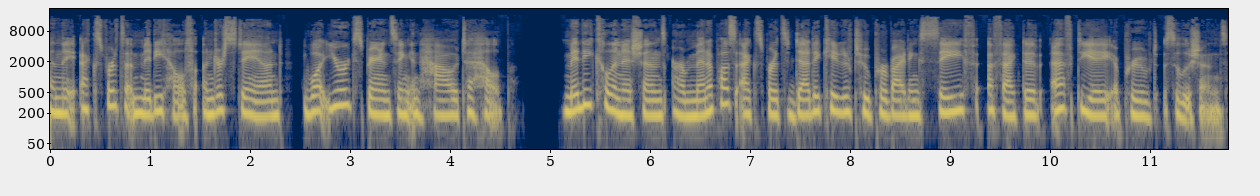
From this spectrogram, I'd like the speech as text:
and the experts at MIDI Health understand what you're experiencing and how to help. MIDI clinicians are menopause experts dedicated to providing safe, effective, FDA approved solutions.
